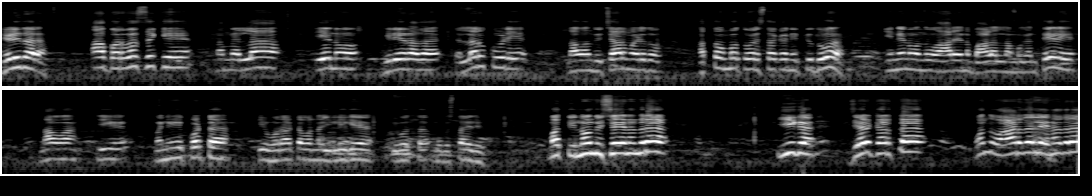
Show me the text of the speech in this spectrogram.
ಹೇಳಿದ್ದಾರೆ. ಆ ಭರವಸೆಗೆ ನಮ್ಮೆಲ್ಲ ಏನು ಹಿರಿಯರಾದ ಎಲ್ಲರೂ ಕೂಡಿ ನಾವೊಂದು ವಿಚಾರ ಮಾಡಿದ್ವು. ಹತ್ತೊಂಬತ್ತು ವರ್ಷ ತನಕ ನಿಂತಿದ್ವು. ಇನ್ನೇನು ಒಂದು ವಾರ ಏನು ಬಾಳಲ್ಲ ನಮಗಂತೇಳಿ ನಾವು ಈ ಮನವಿ ಕೊಟ್ಟ ಈ ಹೋರಾಟವನ್ನು ಇಲ್ಲಿಗೆ ಇವತ್ತು ಮುಗಿಸ್ತಾ ಇದ್ದೀವಿ ಮತ್ತು ಇನ್ನೊಂದು ವಿಷಯ ಏನಂದ್ರೆ, ಈಗ ಜೇರ್ಕರ್ತ ಒಂದು ವಾರದಲ್ಲಿ ಏನಾದ್ರೆ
